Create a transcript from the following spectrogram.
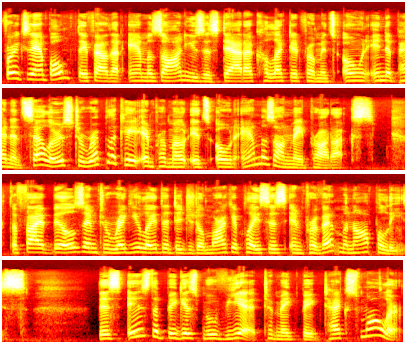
For example, they found that Amazon uses data collected from its own independent sellers to replicate and promote its own Amazon made products. The five bills aim to regulate the digital marketplaces and prevent monopolies. This is the biggest move yet to make big tech smaller.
